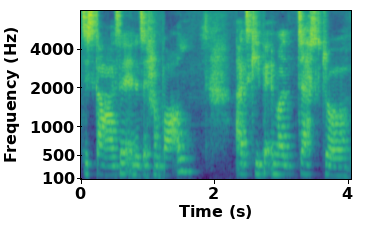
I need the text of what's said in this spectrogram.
disguise it in a different bottle. I'd keep it in my desk drawer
